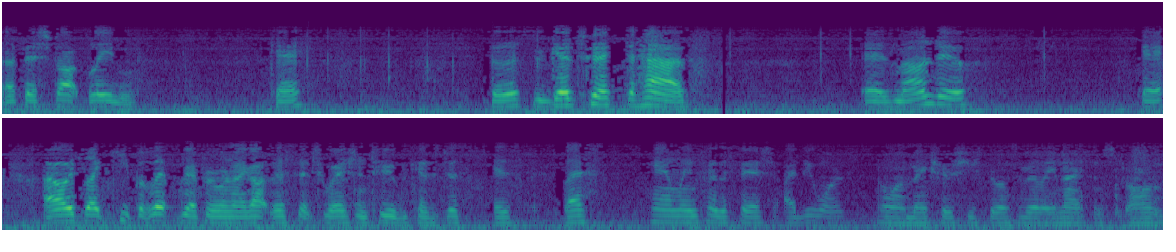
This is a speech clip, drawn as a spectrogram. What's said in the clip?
That fish stopped bleeding. Okay? So this is a good trick to have is Mountain Dew. Okay, I always like to keep a lip gripper when I got this situation too because it just is less handling for the fish. I do want I want to make sure she feels really nice and strong,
